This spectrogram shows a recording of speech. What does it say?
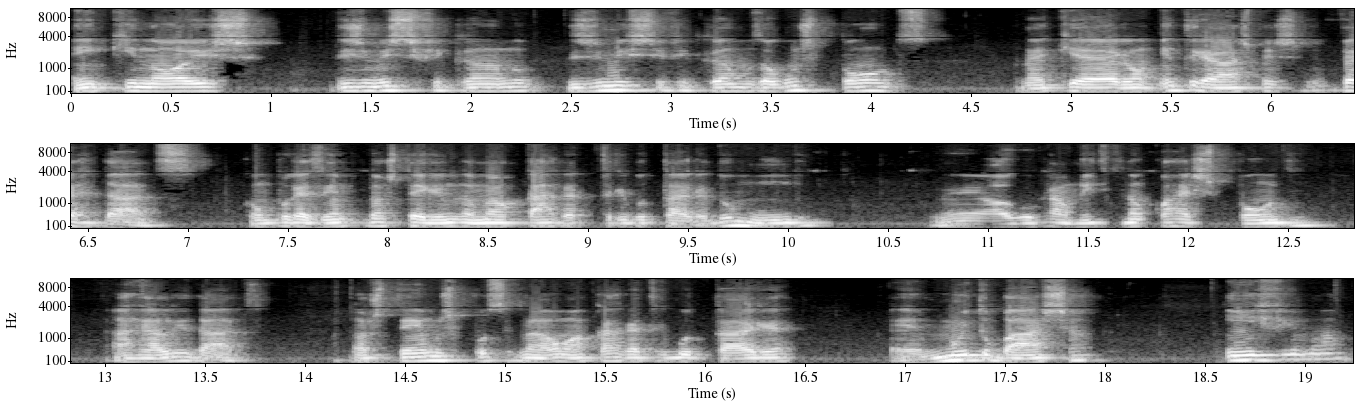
em que nós desmistificamos, desmistificamos alguns pontos né, que eram, entre aspas, verdades. Como, por exemplo, nós teríamos a maior carga tributária do mundo, né, algo realmente que não corresponde à realidade. Nós temos, por sinal, uma carga tributária é, muito baixa, ínfima,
